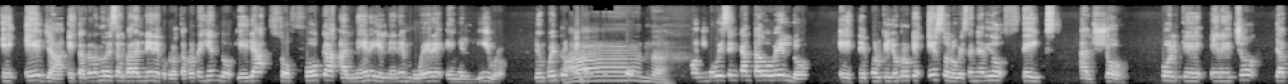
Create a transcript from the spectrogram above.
que ella está tratando de salvar al nene porque lo está protegiendo y ella sofoca al nene y el nene muere en el libro. Yo encuentro que Anda. a mí me hubiese encantado verlo, este, porque yo creo que eso lo hubiese añadido stakes al show. Porque el hecho, ya,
